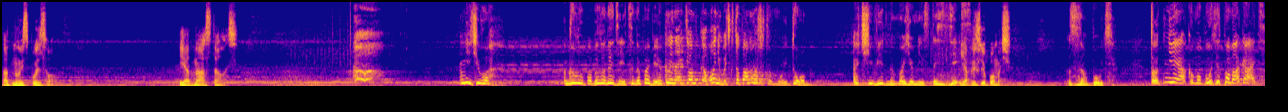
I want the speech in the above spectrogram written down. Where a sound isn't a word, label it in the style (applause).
Одну использовал. И одна осталась. (gasps) Ничего. Глупо было надеяться на побег. Мы найдем кого-нибудь, кто поможет. Это мой дом. Очевидно, мое место здесь. Я пришлю помощь. Забудь. Тут некому будет помогать.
